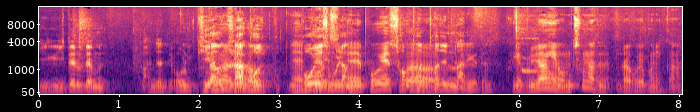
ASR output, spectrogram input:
이- 이대로 되면 완전 오늘 기왕 기왕 보, 예, 보호예수 물량 예, 성 보호예수가 터, 터지는 날이거든. 그게 물량이 엄청나더라고요 보니까.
